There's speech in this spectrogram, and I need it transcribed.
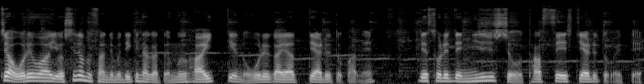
じゃあ俺は吉信さんでもできなかった無敗っていうのを俺がやってやるとかね。で、それで20勝達成してやるとか言って、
